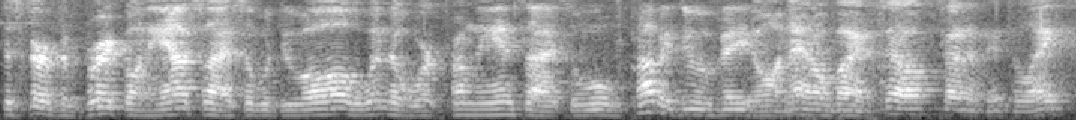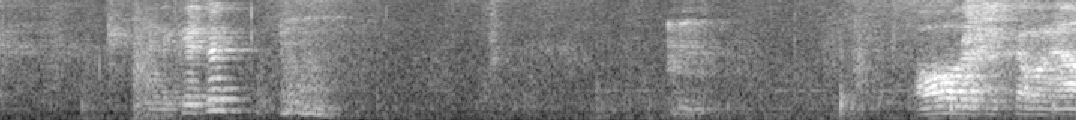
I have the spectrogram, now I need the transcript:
disturb the brick on the outside, so we'll do all the window work from the inside. So we'll probably do a video on that all by itself, try not to hit the light. In the kitchen, all this is coming out,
